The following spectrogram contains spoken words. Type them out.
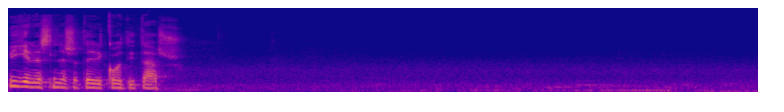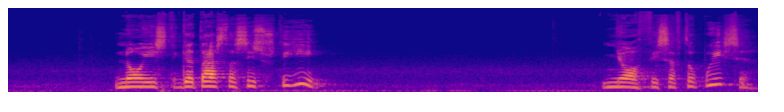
Πήγαινε στην εσωτερικότητά σου. Νόεις την κατάστασή σου στη γη. Νιώθεις αυτό που είσαι.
